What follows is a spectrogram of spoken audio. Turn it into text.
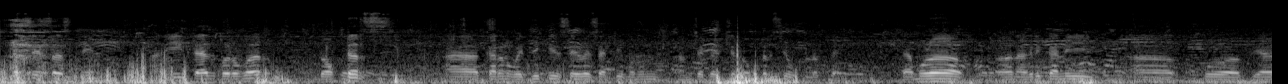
बसेस असतील आणि त्याचबरोबर डॉक्टर्स कारण वैद्यकीय सेवेसाठी म्हणून आमच्याकडचे डॉक्टर्सही उपलब्ध आहेत. त्यामुळं नागरिकांनी या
